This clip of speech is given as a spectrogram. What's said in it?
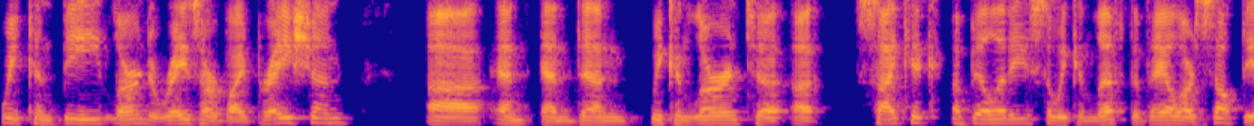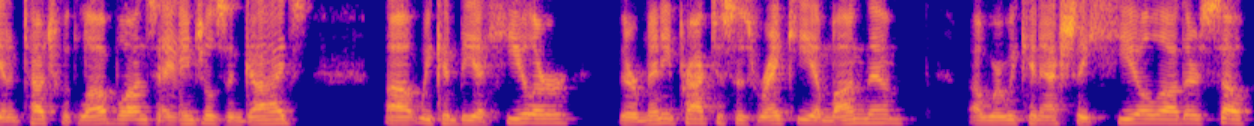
we can be learn to raise our vibration, uh, and and then we can learn to uh, psychic abilities, so we can lift the veil ourselves, be in touch with loved ones, angels, and guides. Uh, we can be a healer. There are many practices, Reiki among them uh, where we can actually heal others. So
